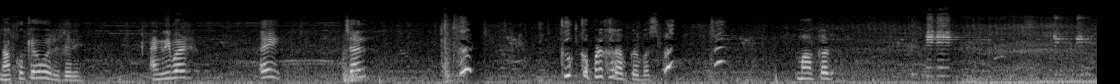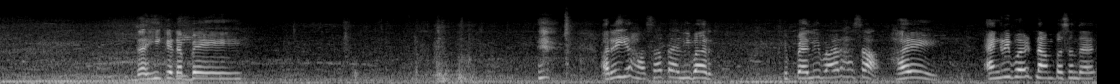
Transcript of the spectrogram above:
नाक को क्या हुआ रे तेरे? एंग्री बर्ड ए चल। क्यों कपड़े खराब कर बस। माकड़ दही के डब्बे। अरे, ये हंसा पहली बार। ये पहली बार हंसा? हाय। एंग्री बर्ड नाम पसंद है।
